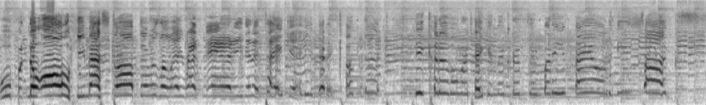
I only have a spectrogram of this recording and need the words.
Oh, but no! Oh, he messed up. There was a way right there. He didn't take it. He didn't come back. He could have overtaken the Crimson, but he failed. He sucks.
